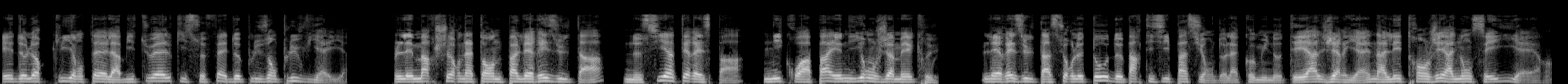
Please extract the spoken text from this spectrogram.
et de leur clientèle habituelle qui se fait de plus en plus vieille. Les marcheurs n'attendent pas les résultats, ne s'y intéressent pas, n'y croient pas et n'y ont jamais cru. Les résultats sur le taux de participation de la communauté algérienne à l'étranger annoncés hier,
